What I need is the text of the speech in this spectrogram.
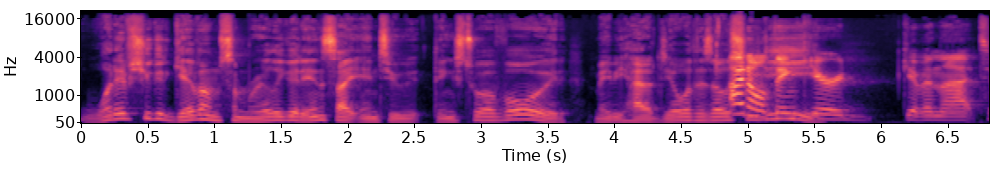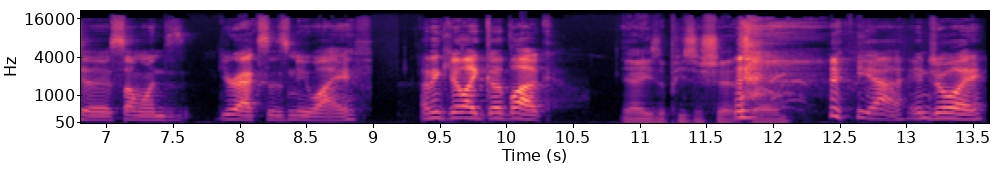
what if she could give him some really good insight into things to avoid, maybe how to deal with his OCD. I don't think you're giving that to someone's your ex's new wife. I think you're like, good luck. Yeah, he's a piece of shit. So yeah, enjoy.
